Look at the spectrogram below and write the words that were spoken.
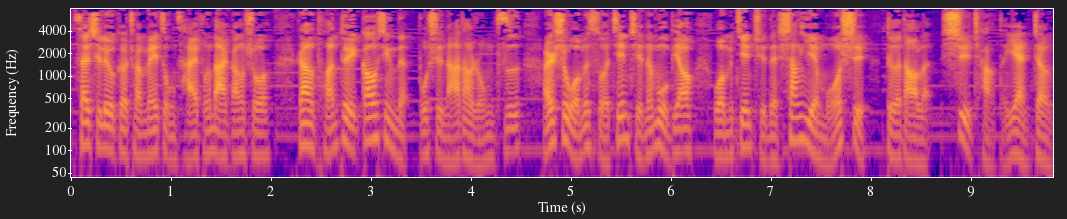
三十六氪传媒总裁冯大刚说：“让团队高兴的不是拿到融资，而是我们所坚持的目标，我们坚持的商业模式得到了市场的验证。”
